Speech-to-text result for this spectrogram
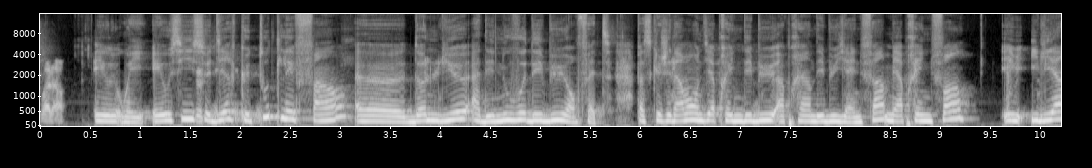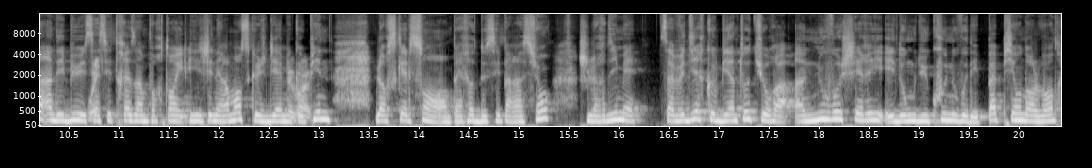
Voilà. Et oui, et aussi se dire que toutes les fins euh, donnent lieu à des nouveaux débuts en fait, parce que généralement on dit après une début, après un début il y a une fin, mais après une fin et il y a un début et ça c'est très important. Et, généralement ce que je dis à mes copines lorsqu'elles sont en période de séparation, je leur dis mais ça veut dire que bientôt tu auras un nouveau chéri et donc du coup nouveau des papillons dans le ventre.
